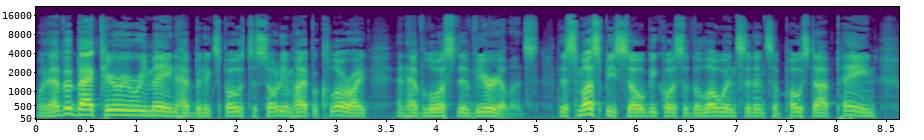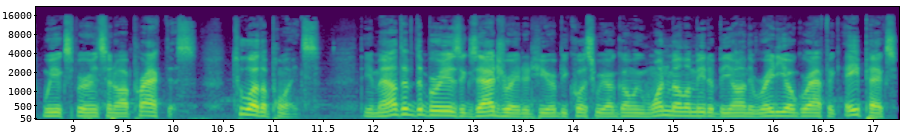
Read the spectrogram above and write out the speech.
Whatever bacteria remain have been exposed to sodium hypochlorite and have lost their virulence. This must be so because of the low incidence of post-op pain we experience in our practice. Two other points. The amount of debris is exaggerated here because we are going 1 millimeter beyond the radiographic apex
